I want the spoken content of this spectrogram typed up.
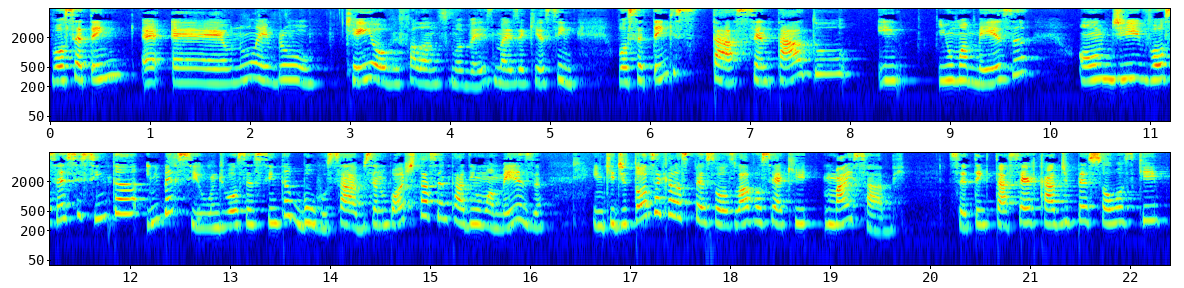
você tem. É, é, eu não lembro quem ouvi falando isso uma vez, mas é que assim, você tem que estar sentado em, em uma mesa onde você se sinta imbecil, onde você se sinta burro, sabe? Você não pode estar sentado em uma mesa em que de todas aquelas pessoas lá você é que mais sabe. Você tem que estar cercado de pessoas que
